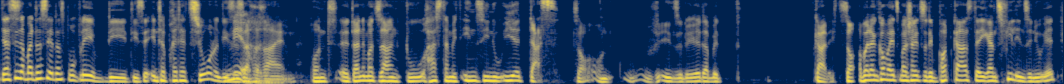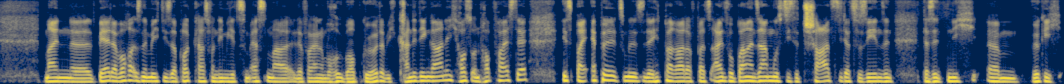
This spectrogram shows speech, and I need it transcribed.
das ist aber das ist ja das Problem, die, diese Interpretation und diese Nee, Sache rein. Und äh, dann immer zu sagen, du hast damit insinuiert das. So, und insinuiert damit gar nichts. So, aber dann kommen wir jetzt mal schnell zu dem Podcast, der ganz viel insinuiert. Mein äh, Bär der Woche ist nämlich dieser Podcast, von dem ich jetzt zum ersten Mal in der vergangenen Woche überhaupt gehört habe. Ich kannte den gar nicht. Hoss und Hopf heißt der. Ist bei Apple zumindest in der Hitparade auf Platz eins, wobei man sagen muss, diese Charts, die da zu sehen sind, das sind nicht ähm, wirklich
